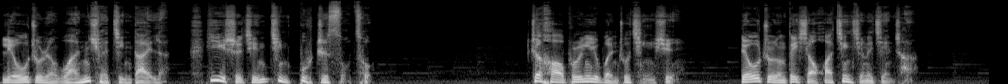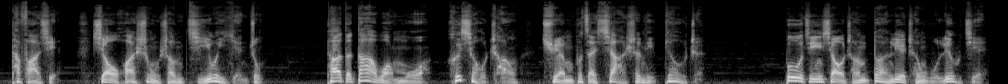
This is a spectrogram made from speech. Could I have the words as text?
刘主任完全惊呆了，一时间竟不知所措。这好不容易稳住情绪，刘主任对小花进行了检查，他发现小花受伤极为严重，她的大网膜和小肠全部在下身里吊着，不仅小肠断裂成五六节。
